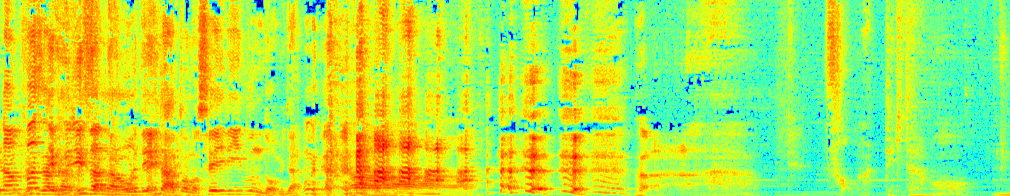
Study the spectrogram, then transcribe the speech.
頑張って富士山が登って降りてきた後の生理運動みたいなもんや。あうわー。そうなってきたらもーうん。う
